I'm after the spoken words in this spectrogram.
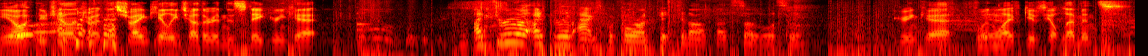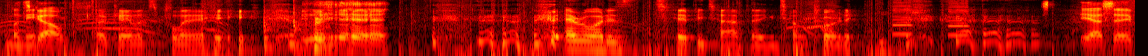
You know what? New challenge run. Let's try and kill each other in this state, Green Cat. I threw a, I threw an axe before I picked it up. That's so awesome. Green Cat. When Yeah. life gives you lemons, let's Ma- go. Okay, let's play. Everyone is tippy tapping and teleporting. yeah, save.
